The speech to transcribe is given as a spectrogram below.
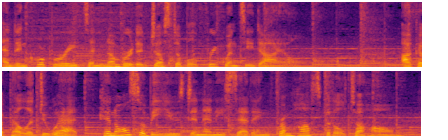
and incorporates a numbered adjustable frequency dial. Acapella Duet can also be used in any setting from hospital to home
